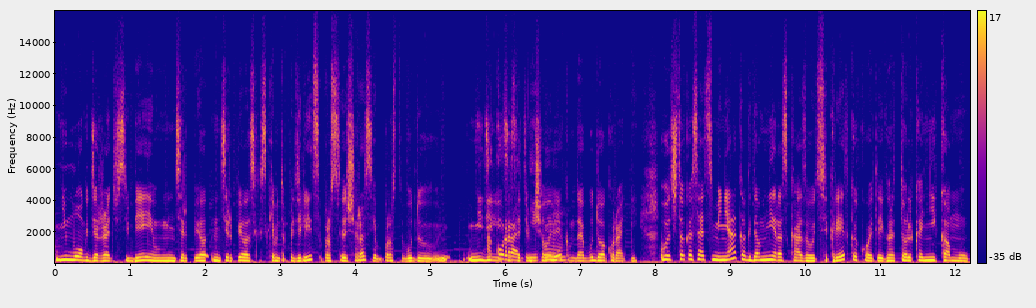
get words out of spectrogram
не мог держать в себе, ему не, терпел, не терпелось с кем-то поделиться. Просто в следующий раз я просто буду не делиться с этим Аккуратней. человеком, да, я буду аккуратней. Вот что касается меня, когда мне рассказывают секрет какой-то и говорят только никому,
